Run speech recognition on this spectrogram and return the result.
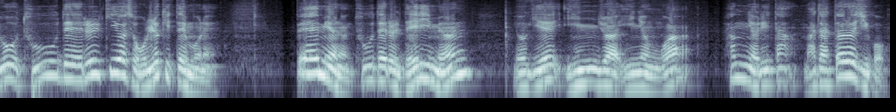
요 두 대를 끼워서 올렸기 때문에 빼면은 두 대를 내리면 여기에 인좌 인형과 학렬이 딱 맞아 떨어지고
